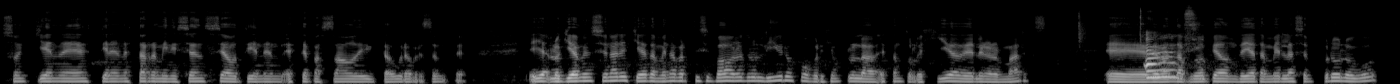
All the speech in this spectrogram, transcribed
son quienes tienen esta reminiscencia o tienen este pasado de dictadura presente. Ella, lo que iba a mencionar es que ella también ha participado en otros libros, como por ejemplo la, esta antología de Eleanor Marx, eh, de ah, banda propia, donde ella también le hace el prólogo,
